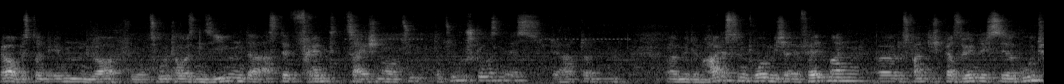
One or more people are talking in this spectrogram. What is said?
Ja, bis dann eben ja, so 2007 der erste Fremdzeichner zu, dazugestoßen ist. Der hat dann mit dem Hades-Syndrom, Michael Feldmann, äh, das fand ich persönlich sehr gut,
